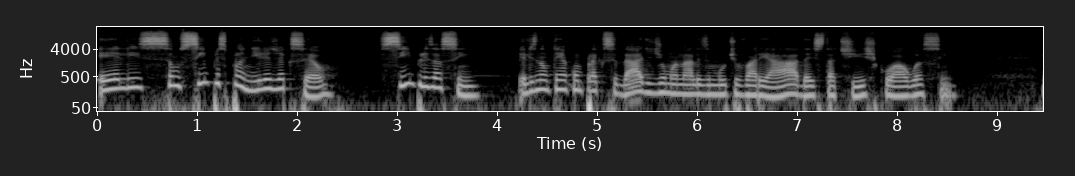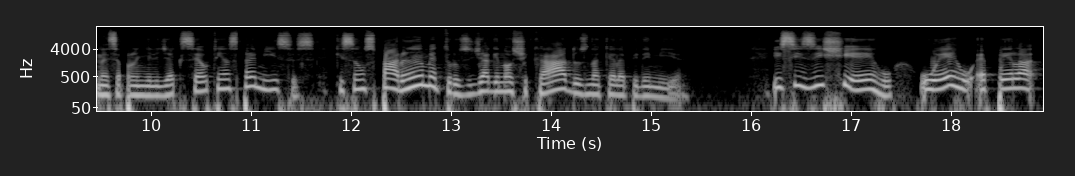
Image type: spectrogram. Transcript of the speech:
eles são simples planilhas de Excel. Simples assim. Eles não têm a complexidade de uma análise multivariada, estatística ou algo assim. Nessa planilha de Excel tem as premissas, que são os parâmetros diagnosticados naquela epidemia. E se existe erro, o erro é pela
